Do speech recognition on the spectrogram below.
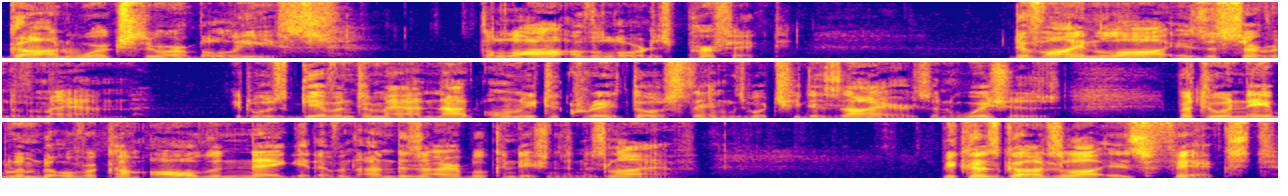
God works through our beliefs. The law of the Lord is perfect. Divine law is the servant of man. It was given to man not only to create those things which he desires and wishes, but to enable him to overcome all the negative and undesirable conditions in his life. Because God's law is fixed,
